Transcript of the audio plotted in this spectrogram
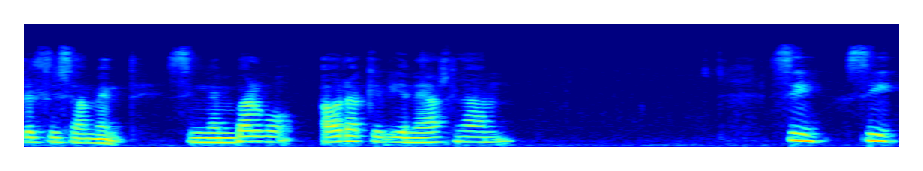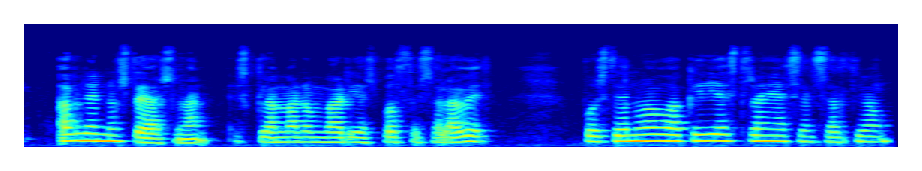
precisamente. Sin embargo, ahora que viene Aslan. Sí, sí, Háblenos de Aslan, exclamaron varias voces a la vez, pues de nuevo aquella extraña sensación,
